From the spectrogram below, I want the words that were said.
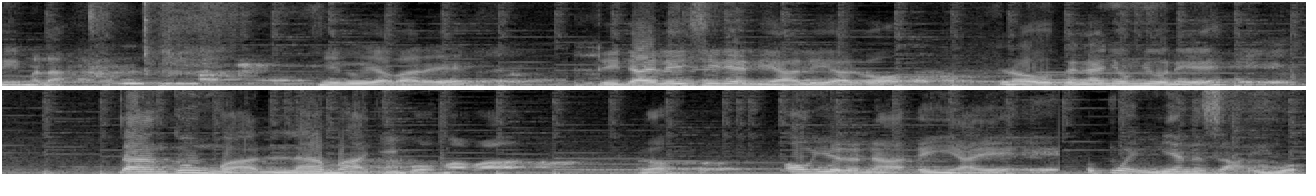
နေမလားနေလို့ရပါတယ်ဒီတိုင်းလေးရှိတဲ့နေရာလေးကတော့ကျွန်တော်တို့သင်္ကန်းညုံမြို့နယ်တန်တုမာလမ်းမကြီးပေါ်မှာပါ နော်အောင်ရတနာအိမ်ရရဲ့အပွင့်မျက်နှာစာကြီးပေါ့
